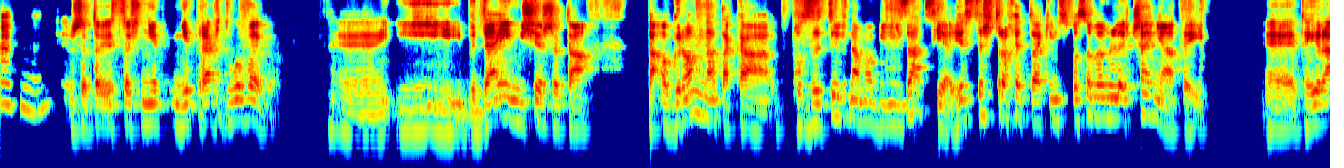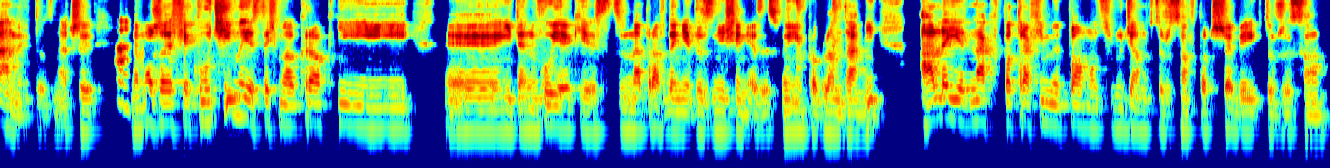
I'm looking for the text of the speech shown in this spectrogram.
mhm. że to jest coś nie, nieprawidłowego. Y, I wydaje mi się, że ta, ta ogromna taka pozytywna mobilizacja jest też trochę takim sposobem leczenia tej, tej rany. To znaczy, no może się kłócimy, jesteśmy okropni i, e, i ten wujek jest naprawdę nie do zniesienia ze swoimi poglądami, ale jednak potrafimy pomóc ludziom, którzy są w potrzebie i którzy są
